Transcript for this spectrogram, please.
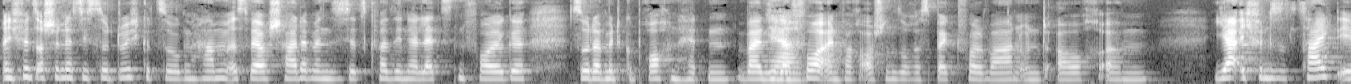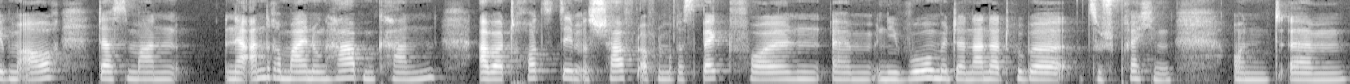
ich finde es auch schön, dass sie es so durchgezogen haben. Es wäre auch schade, wenn sie es jetzt quasi in der letzten Folge so damit gebrochen hätten, weil sie ja. davor einfach auch schon so respektvoll waren und auch, ähm, ja, ich finde, es zeigt eben auch, dass man eine andere Meinung haben kann, aber trotzdem es schafft, auf einem respektvollen ähm, Niveau miteinander drüber zu sprechen. Und ähm,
